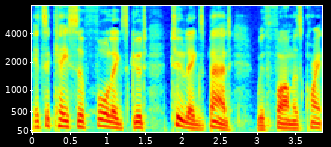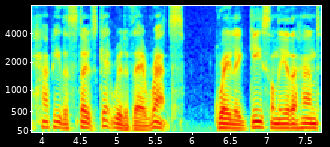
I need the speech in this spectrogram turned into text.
It's a case of four legs good, two legs bad, with farmers quite happy the Stoats get rid of their rats. Greylag geese, on the other hand,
